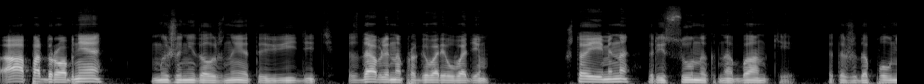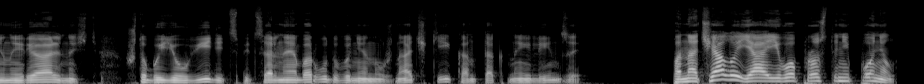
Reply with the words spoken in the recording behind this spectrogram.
А подробнее? Мы же не должны это видеть, сдавленно проговорил Вадим. Что именно? Рисунок на банке. Это же дополненная реальность. Чтобы ее увидеть, специальное оборудование нужно. Очки, контактные линзы. Поначалу я его просто не понял.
